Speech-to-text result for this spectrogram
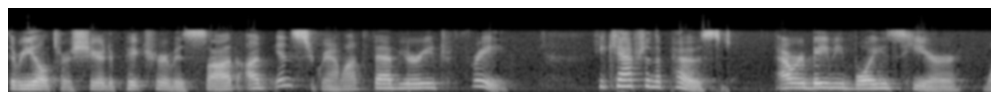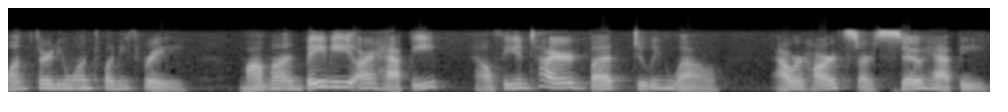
The realtor shared a picture of his son on Instagram on February 3. He captioned the post, Our baby boy is here, 13123. Mama and baby are happy, healthy and tired, but doing well. Our hearts are so happy.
